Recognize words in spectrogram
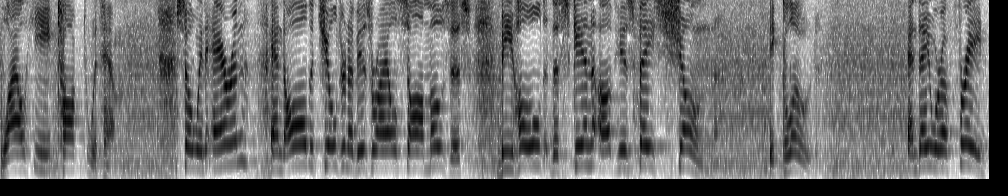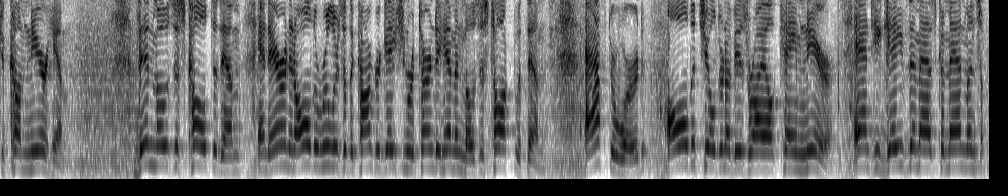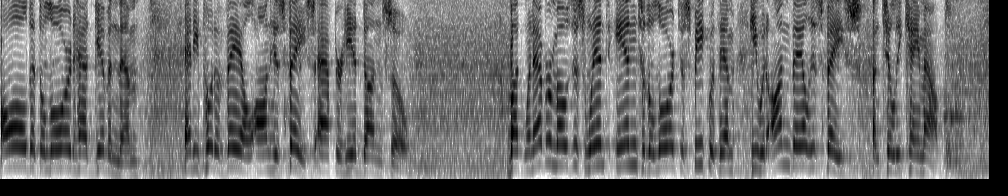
while he talked with him. So when Aaron and all the children of Israel saw Moses, behold, the skin of his face shone, it glowed. And they were afraid to come near him. Then Moses called to them, and Aaron and all the rulers of the congregation returned to him, and Moses talked with them. Afterward, all the children of Israel came near, and he gave them as commandments all that the Lord had given them. And he put a veil on his face after he had done so. But whenever Moses went in to the Lord to speak with him, he would unveil his face until he came out.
